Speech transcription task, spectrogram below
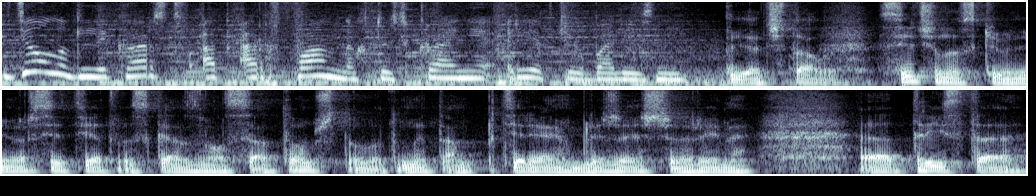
сделано для лекарств от орфанных, то есть крайне редких болезней. Я читал, Сеченовский университет высказывался о том, что вот мы там потеряем в ближайшее время э, 300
